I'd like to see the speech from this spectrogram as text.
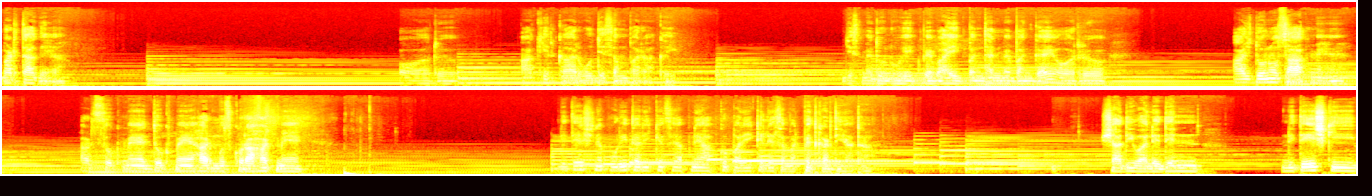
बढ़ता गया। और आखिरकार वो दिसंबर आ गई, जिसमें दोनों एक वैवाहिक बंधन में बन गए और आज दोनों साथ में हैं। हर सुख में, दुख में, हर मुस्कुराहट में नितेश ने पूरी तरीके से अपने आप को परी के लिए समर्पित कर दिया था। शादी वाले दिन नितेश की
